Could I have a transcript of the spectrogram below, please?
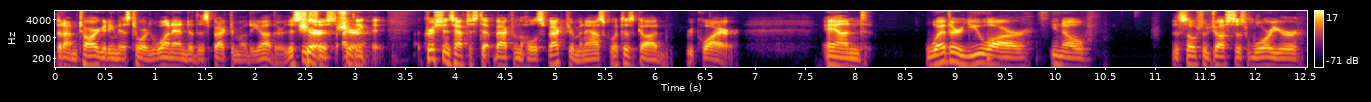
that I'm targeting this towards one end of the spectrum or the other. This sure, is just sure. I think uh, Christians have to step back from the whole spectrum and ask, what does God require? And whether you are, you know, the social justice warrior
